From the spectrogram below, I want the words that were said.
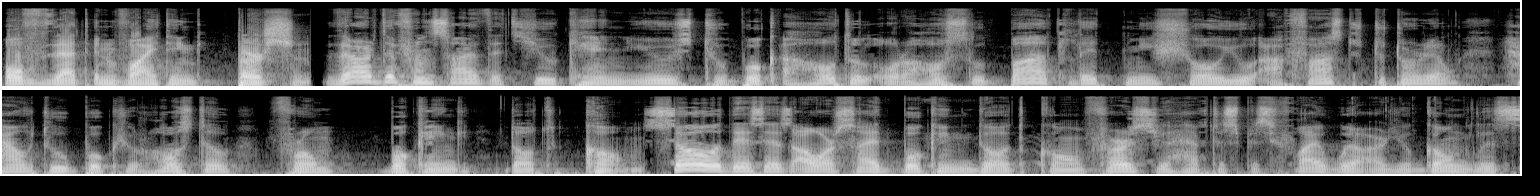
of that inviting person. There are different sites that you can use to book a hotel or a hostel but let me show you a fast tutorial how to book your hostel from booking.com so this is our site booking.com first you have to specify where are you going. Let's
